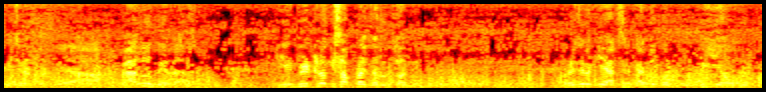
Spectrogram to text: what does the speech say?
పంపించినటువంటి ఆ వ్యాన్ల మీద ఈ వీటిలోకి సప్లై జరుగుతోంది. ప్రజలకు ఇవ్వాల్సిన కందిపప్పు బియ్యం ఉప్పు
